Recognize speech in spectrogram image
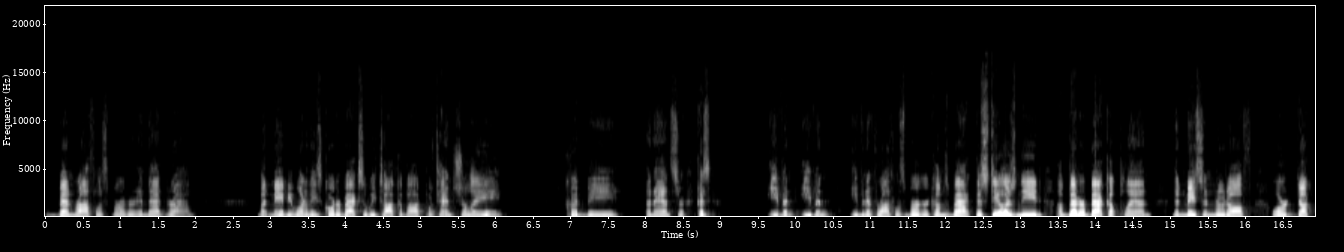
Ben Roethlisberger in that draft. But maybe one of these quarterbacks that we talk about potentially could be an answer because even even even if Roethlisberger comes back, the Steelers need a better backup plan than Mason Rudolph or Duck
